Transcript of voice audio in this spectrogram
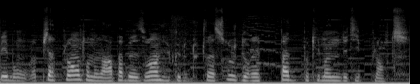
Mais bon, la pierre plante, on n'en aura pas besoin vu que de toute façon, je n'aurai pas de Pokémon de type plante.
